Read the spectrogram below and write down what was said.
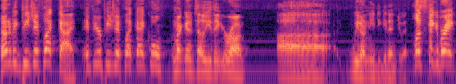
not a big PJ Fleck guy. If you're a PJ Fleck guy, cool. I'm not going to tell you that you're wrong. Uh, we don't need to get into it. Let's take a break.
